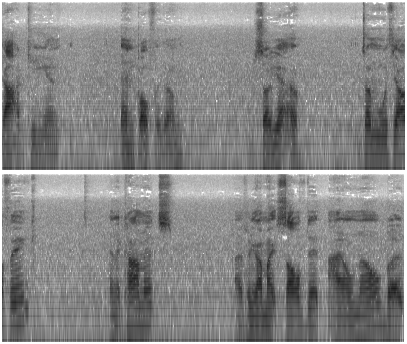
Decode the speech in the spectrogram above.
God ki in in both of them. So yeah, tell me what y'all think in the comments. I think I might solved it. I don't know, but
